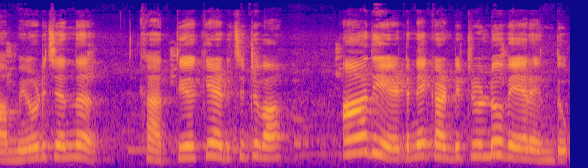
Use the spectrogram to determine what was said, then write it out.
അമ്മയോട് ചെന്ന് കത്തിയൊക്കെ അടിച്ചിട്ട് വാ. ആദ്യ ഏട്ടനെ കണ്ടിട്ടുള്ളൂ വേറെ എന്തു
